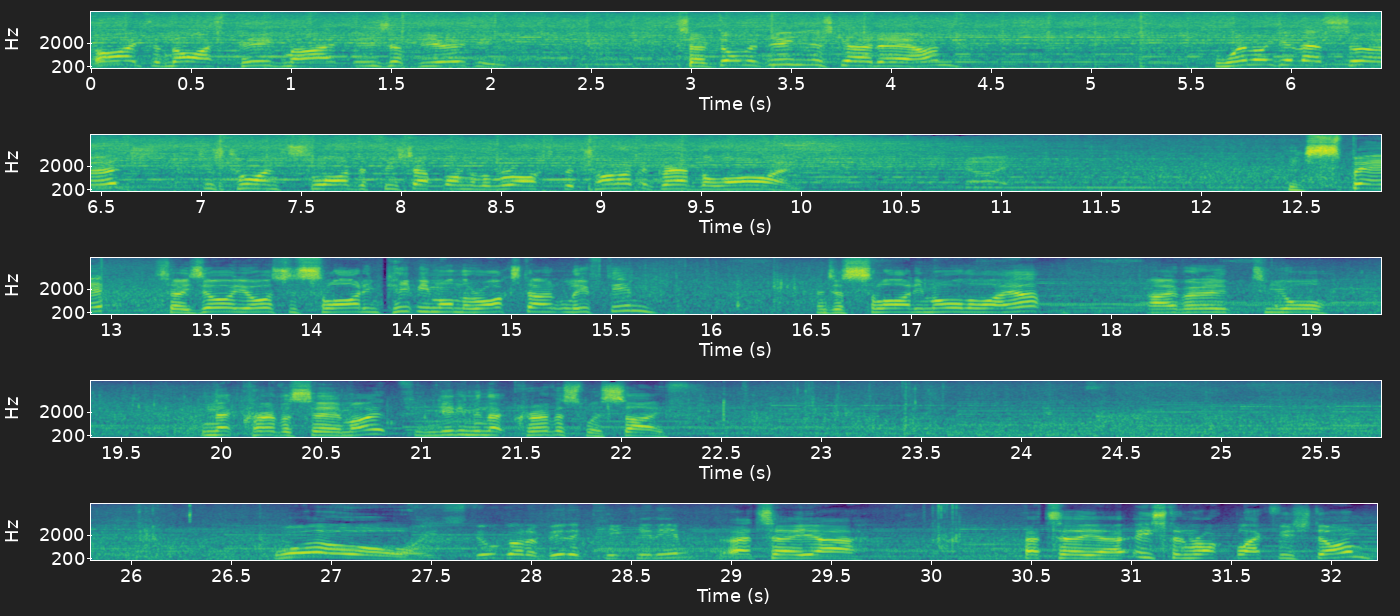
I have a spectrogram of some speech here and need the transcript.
Oh, he's a nice pig, mate. He's a beauty. So if Dom, if you can just go down, when I get that surge, just try and slide the fish up onto the rocks, but try not to grab the line. He's spent, so he's all yours. Just slide him, keep him on the rocks, don't lift him, and just slide him all the way up over to your, in that crevice there, mate. If you can get him in that crevice, we're safe. Whoa! Oh, he's still got a bit of kick in him. That's a, uh, that's a uh, Eastern Rock Blackfish Dom.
